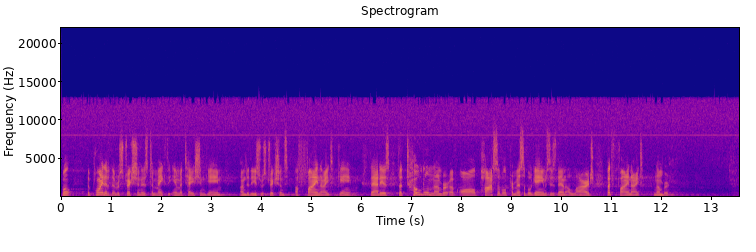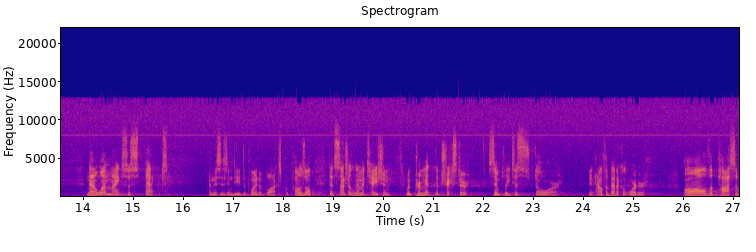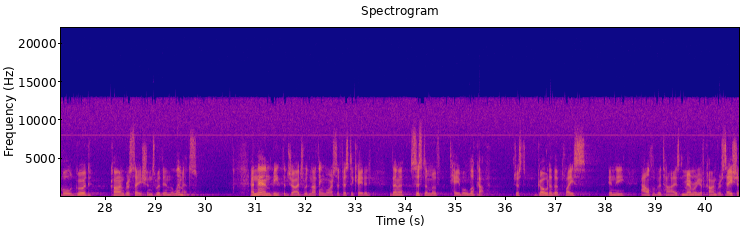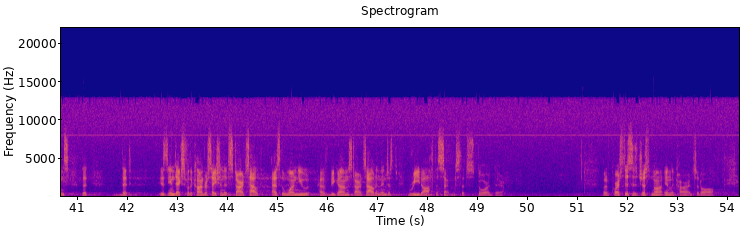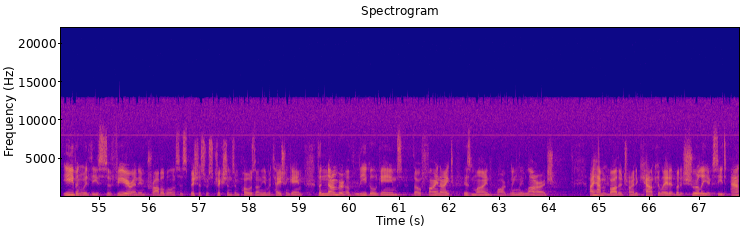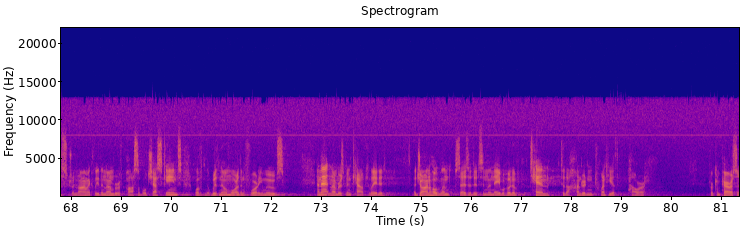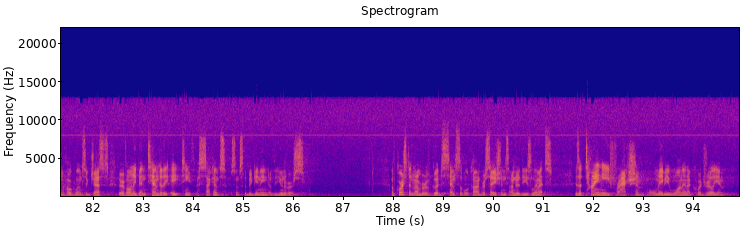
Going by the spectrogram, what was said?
Well, the point of the restriction is to make the imitation game under these restrictions a finite game. That is, the total number of all possible permissible games is then a large but finite number. Now, one might suspect, and this is indeed the point of Block's proposal, that such a limitation would permit the trickster simply to store, in alphabetical order, all the possible good conversations within the limits and then beat the judge with nothing more sophisticated than a system of table lookup. Just go to the place in the alphabetized memory of conversations that, that is indexed for the conversation that starts out as the one you have begun starts out, and then just read off the sentence that's stored there. But of course, this is just not in the cards at all. Even with these severe and improbable and suspicious restrictions imposed on the imitation game, the number of legal games, though finite, is mind bogglingly large. I haven't bothered trying to calculate it, but it surely exceeds astronomically the number of possible chess games with no more than 40 moves. And that number has been calculated John Haugeland says that it's in the neighborhood of 10 to the 120th power. For comparison, Haugeland suggests there have only been 10 to the 18th seconds since the beginning of the universe. Of course, the number of good, sensible conversations under these limits is a tiny fraction, well, maybe one in a quadrillion,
